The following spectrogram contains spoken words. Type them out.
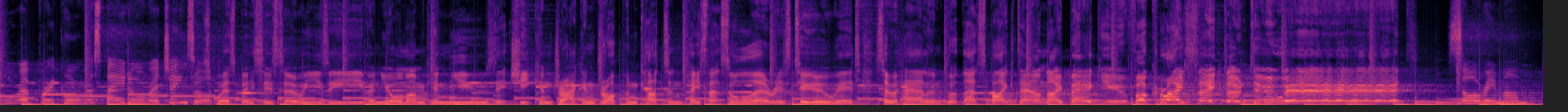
or a brick, or a spade, or a chainsaw. But Squarespace is so easy, even your mum can use it. She can drag and drop and cut and paste, that's all there is to it. So, Helen, put that spike down, I beg you, for Christ's sake, don't do it! Sorry, mum.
